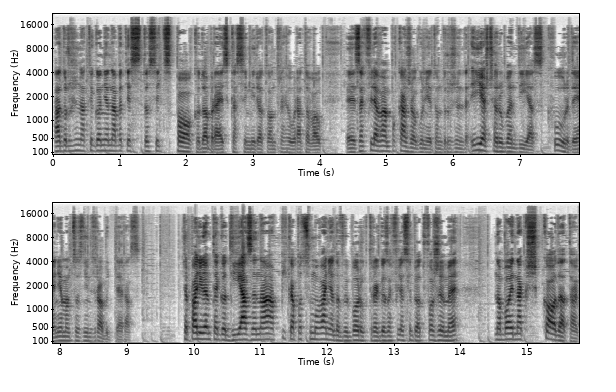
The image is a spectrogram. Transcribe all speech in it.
ta drużyna tygodnia nawet jest dosyć spoko. Dobra, jest Casemiro, to on trochę uratował. E, za chwilę wam pokażę ogólnie tą drużynę. I jeszcze Ruben Diaz. Kurde, ja nie mam co z nim zrobić teraz. Przepaliłem tego Diazę na pika podsumowania do wyboru, którego za chwilę sobie otworzymy. No bo jednak szkoda tak,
